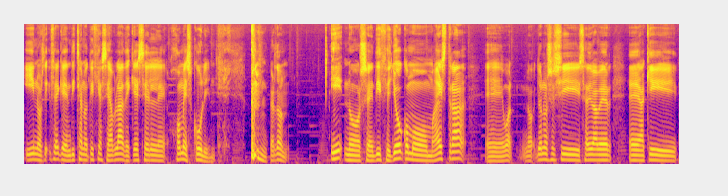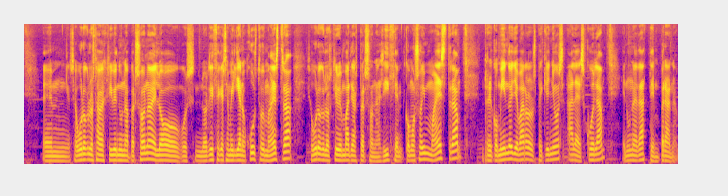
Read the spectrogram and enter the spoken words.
y nos dice que en dicha noticia se habla de que es el homeschooling. Perdón. Y nos eh, dice yo como maestra eh, bueno, yo no sé si se debe haber eh, aquí... Em, seguro que lo estaba escribiendo una persona y luego pues, nos dice que es Emiliano Justo y maestra. Seguro que lo escriben varias personas. Dice, como soy maestra, recomiendo llevar a los pequeños a la escuela en una edad temprana.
